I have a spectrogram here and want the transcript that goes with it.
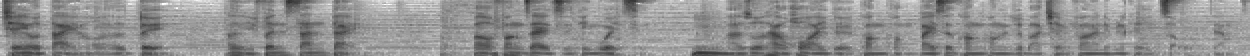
钱有带哈，他说对，他说你分三袋，哦把我放在指定位置。嗯他说他有画一个框框，白色框框，你就把钱放在那边就可以走了这样子。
